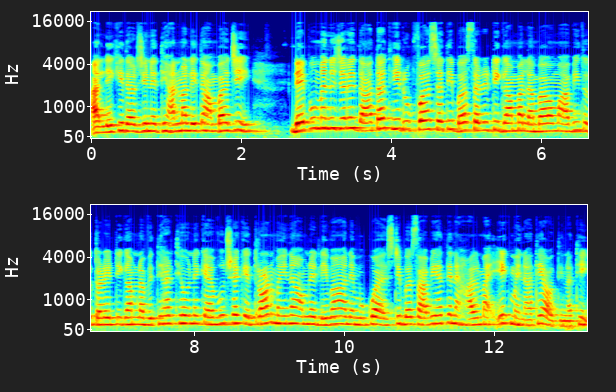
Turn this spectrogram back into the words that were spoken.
આ લેખિત અરજીને ધ્યાનમાં લેતા અંબાજી ડેપો મેનેજરે દાંતાથી રૂપવાસ જતી બસ તળેટી ગામમાં લંબાવવામાં આવી તો તળેટી ગામના વિદ્યાર્થીઓને કહેવું છે કે ત્રણ મહિના અમને લેવા અને મૂકવા એસટી બસ આવી હતી અને હાલમાં એક મહિનાથી આવતી નથી.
